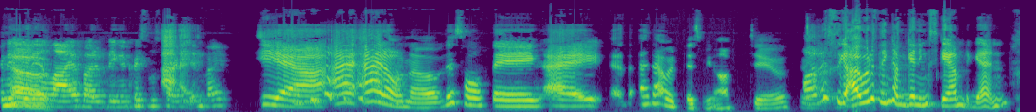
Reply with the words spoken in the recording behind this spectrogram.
And if you Uh, didn't lie about it being a Christmas party I- invite? Yeah, I I don't know this whole thing. I that would piss me off too. Honestly, I would think I'm getting scammed again.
